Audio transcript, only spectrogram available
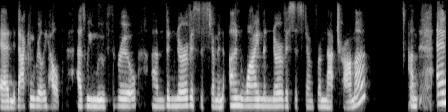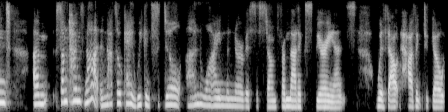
and that can really help as we move through um, the nervous system and unwind the nervous system from that trauma. Um, and Um, sometimes not, and that's okay. We can still unwind the nervous system from that experience without having to go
